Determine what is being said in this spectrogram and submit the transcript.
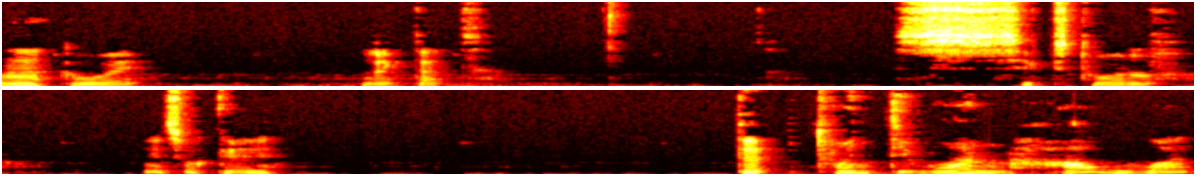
Ah, go away. Like that. 612. It's okay. Depth 21. How? What?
